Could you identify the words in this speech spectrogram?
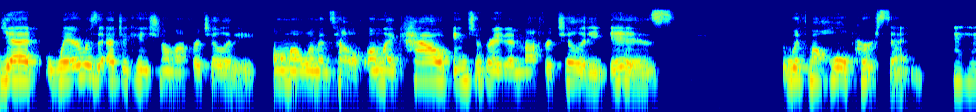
Yet, where was the education on my fertility, on my women's health, on like how integrated my fertility is with my whole person? Mm-hmm.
